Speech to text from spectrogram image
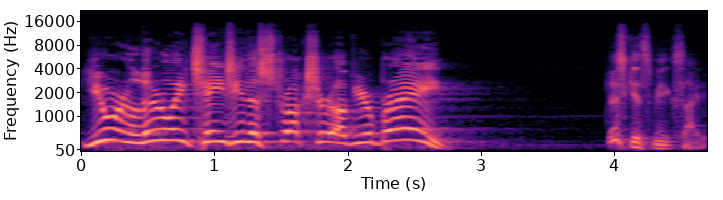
you are literally changing the structure of your brain. This gets me excited.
